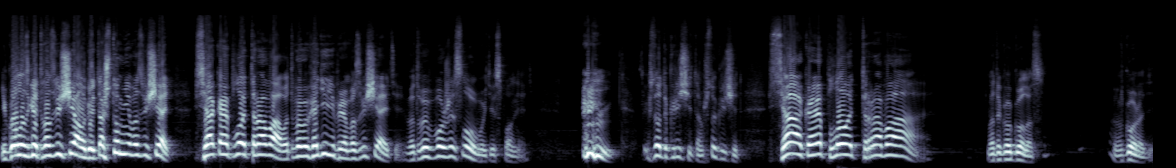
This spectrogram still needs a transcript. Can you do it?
И голос говорит, возвещал. Он говорит, а что мне возвещать? Всякая плоть трава. Вот вы выходите, прям возвещаете. Вот вы Божье Слово будете исполнять. Кто-то кричит там, что кричит? Всякая плоть трава. Вот такой голос в городе.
